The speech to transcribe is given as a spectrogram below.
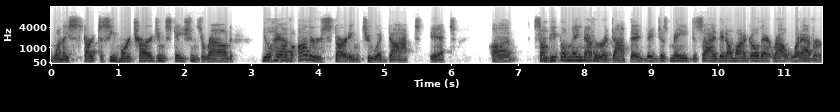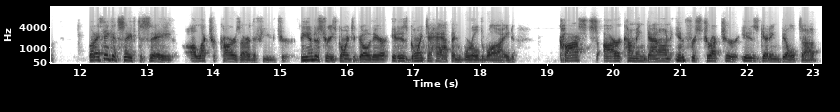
when they start to see more charging stations around, you'll have others starting to adopt it. Uh, some people may never adopt it, they just may decide they don't want to go that route, whatever. But I think it's safe to say electric cars are the future. The industry is going to go there. It is going to happen worldwide costs are coming down, infrastructure is getting built up.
